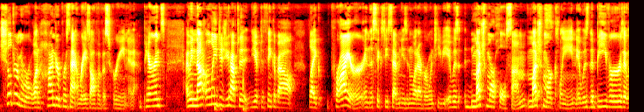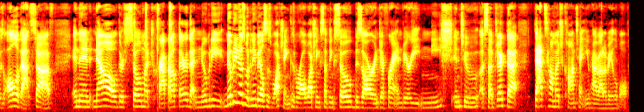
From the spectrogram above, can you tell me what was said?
children were 100% raised off of a screen. And parents i mean not only did you have to you have to think about like prior in the 60s 70s and whatever when tv it was much more wholesome much Yes. more clean. It was the beavers it was all of that stuff and then now there's so much crap out there that nobody nobody knows what anybody else is watching because we're all watching something so bizarre and different and very niche into Mhm. a subject that that's how much content you have out available.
